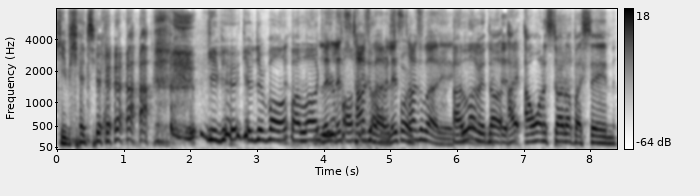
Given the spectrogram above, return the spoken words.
Keep get your keep your keep your ball up my lawn. Let, let's talk about it. Let's sports. talk about it. I Come love on. it. No, I, I want to start off by saying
